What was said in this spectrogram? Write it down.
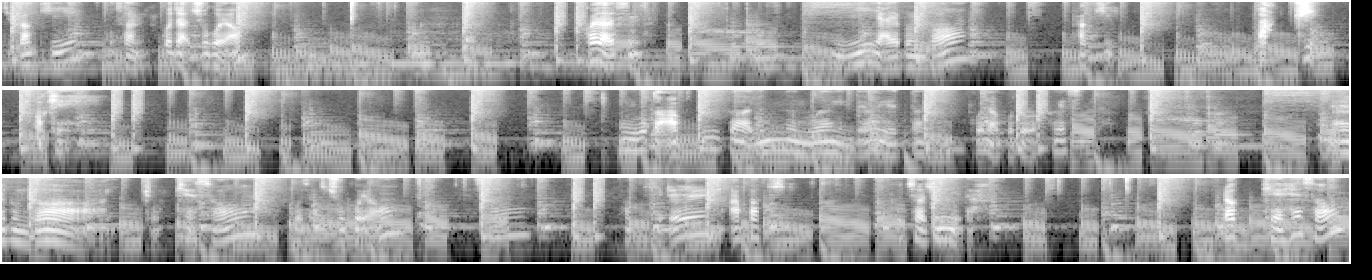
뒷바퀴 우선 꽂아주고요. 거의 다 됐습니다. 이 얇은 거 바퀴 바퀴 오케이 음, 이것도 앞뒤가 있는 모양인데요. 일단 꽂아보도록 하겠습니다. 얇은 거 이쪽에서 꽂아주고요. 그래서 바퀴를 앞바퀴 붙여줍니다. 이렇게 해서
